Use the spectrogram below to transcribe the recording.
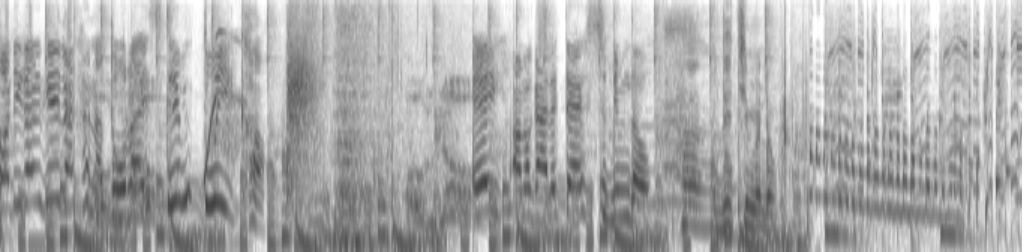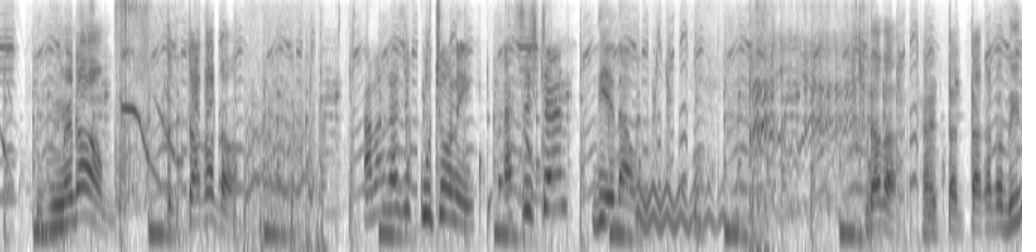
বডিগার্ডকেই দেখা না তোর আইসক্রিম তুই খা। এই আমাকে আরেকটা আইসক্রিম দাও। হ্যাঁ দিচ্ছি ম্যাডাম ম্যাডাম টাকাটা। আমার কাছে কুচো নেই। অ্যাসিস্ট্যান্ট দিয়ে দাও। দাদা হ্যাঁ, টা- টাকাটা দিন।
